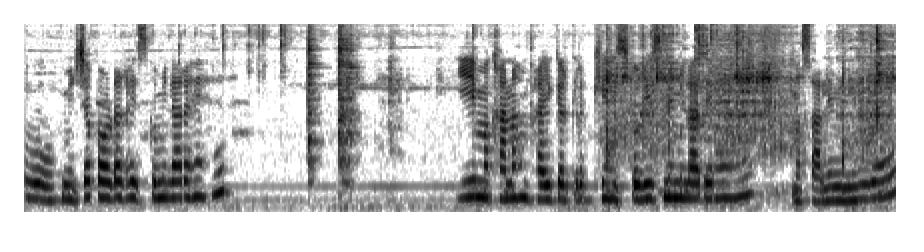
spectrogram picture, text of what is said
वो मिर्चा पाउडर है, इसको मिला रहे हैं। ये मखाना हम फ्राई करके रखे हैं इसको भी इसमें मिला दे रहे हैं। मसाले में मिल जाए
